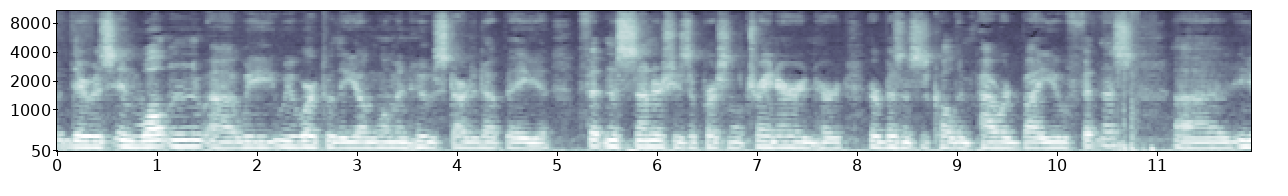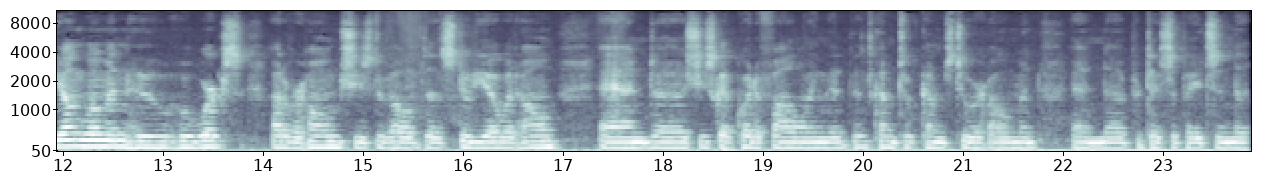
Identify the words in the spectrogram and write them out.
there was in Walton, uh, we, we worked with a young woman who started up a fitness center. She's a personal trainer, and her, her business is called Empowered by You Fitness. Uh, a young woman who, who works out of her home. She's developed a studio at home, and uh, she's got quite a following that, that come to, comes to her home and, and uh, participates in the,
